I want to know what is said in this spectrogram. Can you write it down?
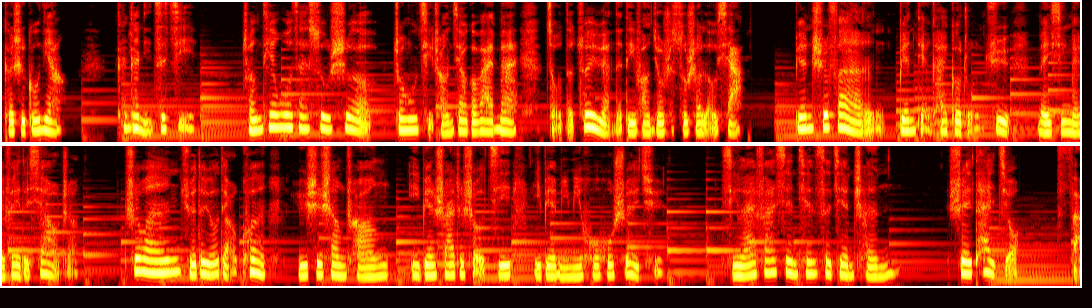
可是姑娘，看看你自己，成天窝在宿舍，中午起床叫个外卖，走的最远的地方就是宿舍楼下，边吃饭边点开各种剧，没心没肺的笑着。吃完觉得有点困，于是上床，一边刷着手机，一边迷迷糊糊睡去。醒来发现天色渐沉。睡太久，反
